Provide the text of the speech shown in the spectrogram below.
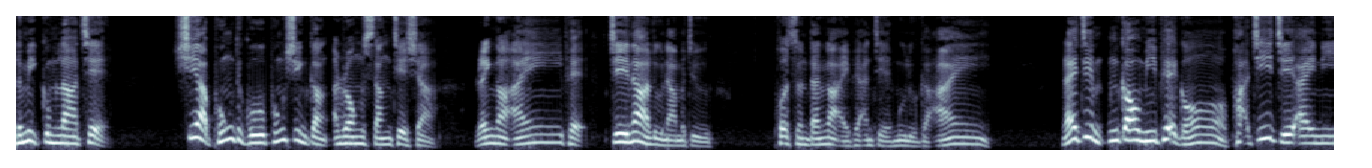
လမိကုမလာချက်ရှီယဖုန်တကူဖုန်ရှင်ကန်အရောင်ဆောင်ချက်ရှာရိုင်းကအိုင်ဖက်ဂျေနာလူနာမတူဖောစွန်တန်ကအိုင်ဖက်အန်ကျေမူလူကအိုင်ရိုင်းဂျင်အန်ကောင်မီဖက်ကောဖာကြီးဂျေအိုင်နီ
